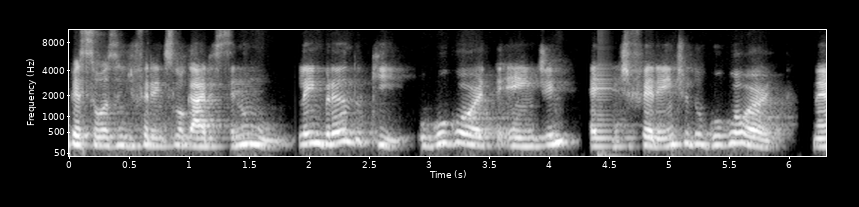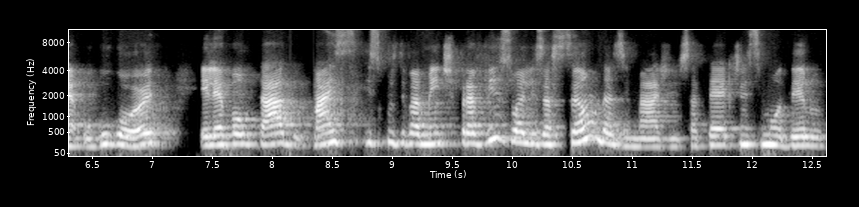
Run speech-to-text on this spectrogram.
pessoas em diferentes lugares no mundo. Lembrando que o Google Earth Engine é diferente do Google Earth. Né? O Google Earth ele é voltado mais exclusivamente para a visualização das imagens de satélite nesse modelo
